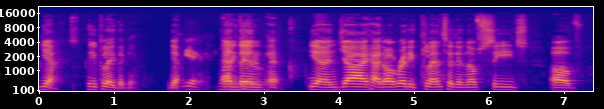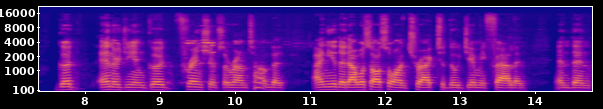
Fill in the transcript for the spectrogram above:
yeah he played the game yeah. Yeah. he and then uh, yeah and jai had already planted enough seeds of good energy and good friendships around town that i knew that i was also on track to do jimmy fallon and then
